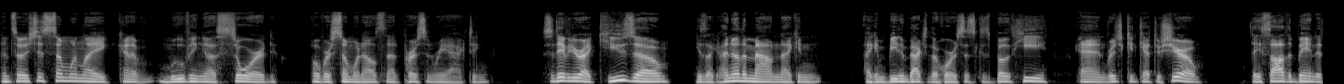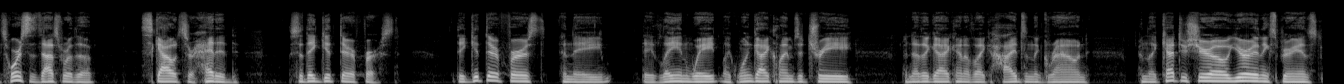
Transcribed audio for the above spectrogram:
And so it's just someone like kind of moving a sword over someone else, that person reacting. So, David, you're right. Kyuzo, he's like, I know the mountain. I can, I can beat him back to their horses because both he and Rich Kid Katsushiro, they saw the bandits' horses. That's where the scouts are headed. So they get there first. They get there first, and they they lay in wait. Like one guy climbs a tree, Another guy kind of like hides in the ground and like Katsushiro, you're inexperienced.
